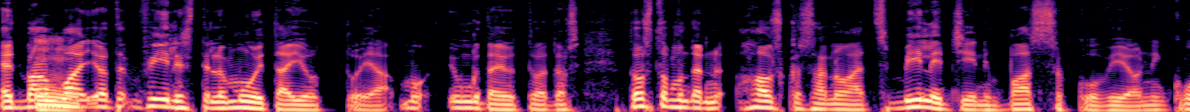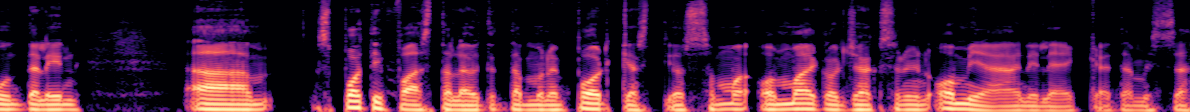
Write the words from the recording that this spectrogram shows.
Et mä oon mm. vaan joten fiilistellyt muita juttuja. Mu- muita juttuja tuossa. Tuosta on muuten hauska sanoa, että se Billie Jeanin bassokuvio, niin kuuntelin ähm, Spotifysta löytyi tämmöinen podcast, jossa on Michael Jacksonin omia äänileikkeitä, missä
